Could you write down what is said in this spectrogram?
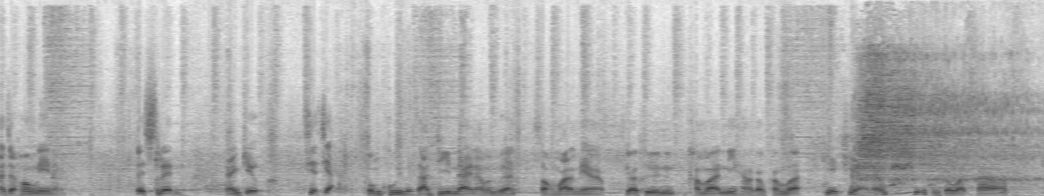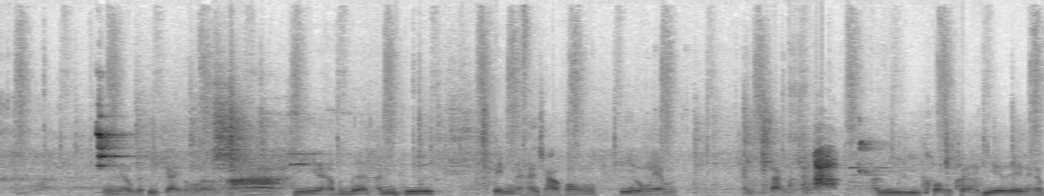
่าจะห้องนี้นะ Excellent thank you เสียเสียผมคุยภาษาจีนได้นะเพื่อนๆสองวันเนี่ยครับก็คือคำว่านี้ห่าวกับคำว่าเขี้ยเขี้ยนะครับสวัสดีครับนี่นะครับก็คือไกด์ของเรานะอ่านี่นะครับเพื่อนๆอันนี้คือเป็นอาหารเช้าของที่โรงแรมแฮมสันอันนี้มีของแปลกเยอะเลยนะครับ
